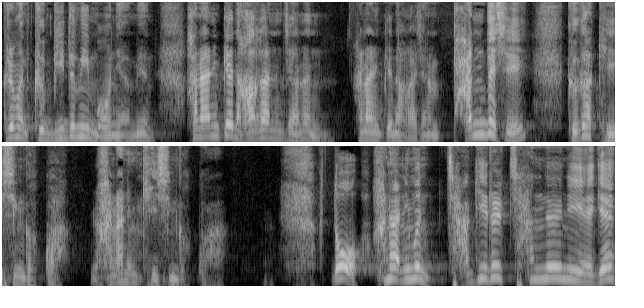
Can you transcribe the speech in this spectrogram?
그러면 그 믿음이 뭐냐면 하나님께 나아가는 자는 하나님께 나아가자는 반드시 그가 계신 것과 하나님 계신 것과 또 하나님은 자기를 찾는 이에게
